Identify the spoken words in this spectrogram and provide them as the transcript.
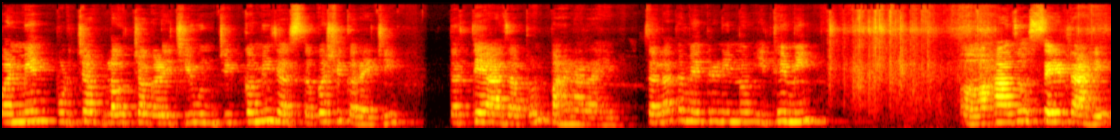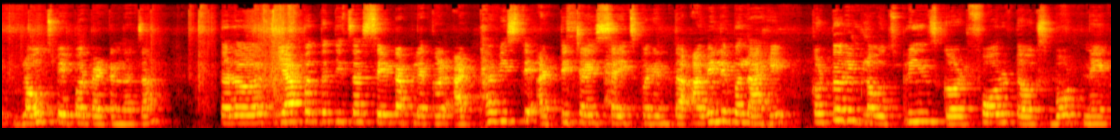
पण मेन पुढच्या ब्लाऊजच्या गळ्याची उंची कमी जास्त कशी करायची तर ते आज आपण पाहणार आहे चला तर मैत्रिणींनो इथे मी हा जो सेट आहे ब्लाऊज पेपर पॅटर्नाचा तर या पद्धतीचा सेट आपल्याकडे अठ्ठावीस ते अठ्ठेचाळीस साईजपर्यंत अवेलेबल आहे. कटोरी blouse prince cut four tucks boatneck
